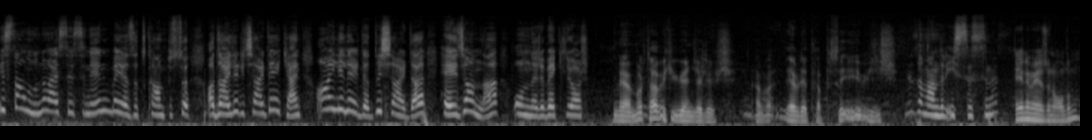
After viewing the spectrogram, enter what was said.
İstanbul Üniversitesi'nin Beyazıt kampüsü. Adaylar içerideyken aileleri de dışarıda heyecanla onları bekliyor. Memur tabii ki güvenceli bir iş. Ama devlet kapısı iyi bir iş. Ne zamandır işsizsiniz? Yeni mezun oldum.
